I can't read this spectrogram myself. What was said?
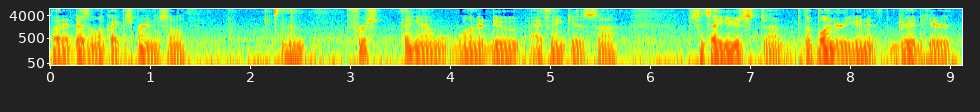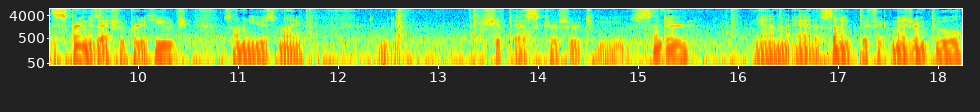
but it doesn't look like a spring so the first thing I want to do I think is uh, since I used uh, the blender unit grid here the spring is actually pretty huge so I'm going to use my shift S cursor to center and I'm going to add a scientific measuring tool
